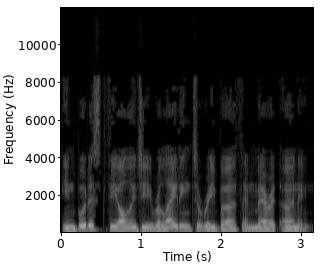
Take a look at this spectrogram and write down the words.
In Buddhist theology relating to rebirth and merit earning,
